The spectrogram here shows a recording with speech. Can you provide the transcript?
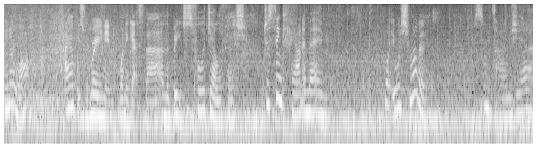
You know what? I hope it's raining when he gets there and the beach is full of jellyfish. Just think if you hadn't met him. What, you wish you hadn't? Sometimes, yeah.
